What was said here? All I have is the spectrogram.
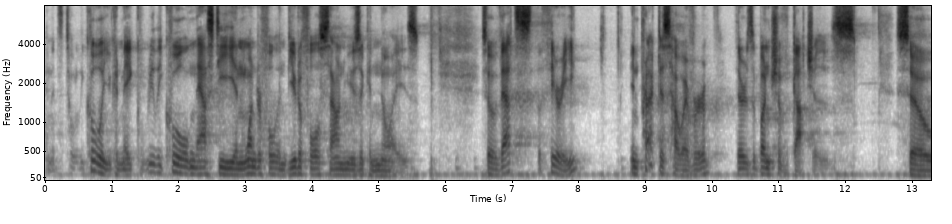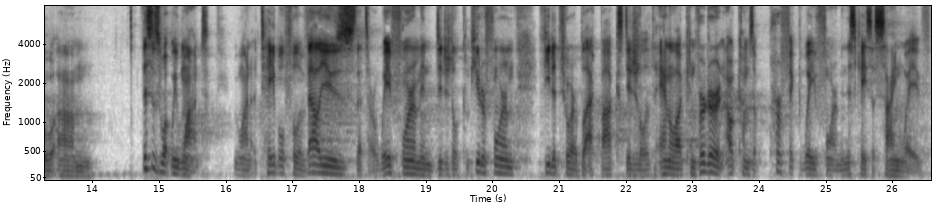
and it's totally cool. You can make really cool, nasty, and wonderful and beautiful sound, music, and noise. So that's the theory. In practice, however, there's a bunch of gotchas. So um, this is what we want. We want a table full of values, that's our waveform in digital computer form, feed it through our black box digital to analog converter, and out comes a perfect waveform, in this case a sine wave.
